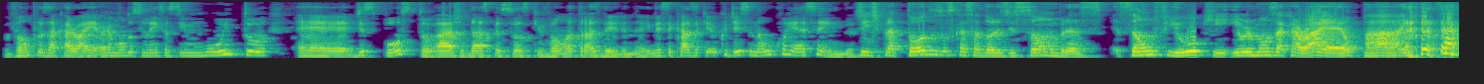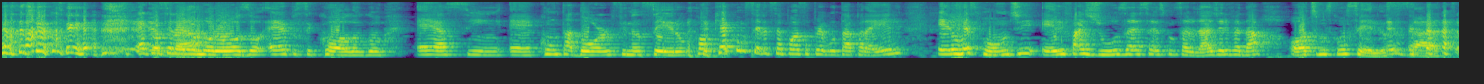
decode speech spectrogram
vão pro Zachariah. É o irmão do silêncio, assim, muito é, disposto a ajudar as pessoas que vão atrás dele, né? E nesse caso aqui, o que o Jace não o conhece ainda. Gente, pra todos os caçadores de sombras, são o Fiuk e o irmão Zachariah é o pai. é conselheiro amoroso, é psicólogo, é assim, é contador financeiro. Qualquer conselho que você possa perguntar para ele, ele responde, ele faz jus a essa responsabilidade, ele vai dar ótimos conselhos. Exato.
